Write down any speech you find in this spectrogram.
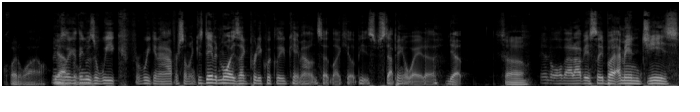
quite a while. It Yeah, was like I think it was a week for a week and a half or something. Because David Moyes like pretty quickly came out and said like he'll he's stepping away to Yep. So handle all that, obviously. But I mean, geez,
